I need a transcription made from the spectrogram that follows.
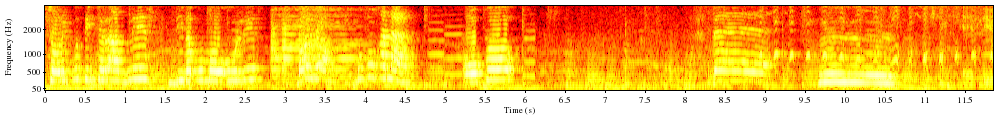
Sorry po, Teacher Agnes. Hindi na po mauulit. Boyong, mupo ka na. Opo. Be. Hmm. A few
